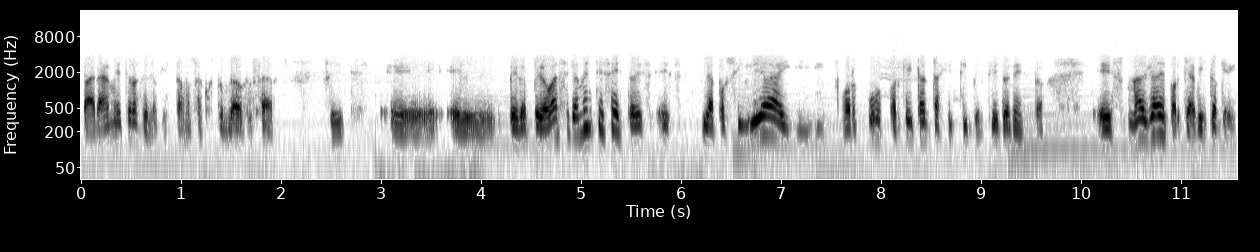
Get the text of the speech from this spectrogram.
parámetros de lo que estamos acostumbrados a hacer, sí. Eh, pero pero básicamente es esto, es, es la posibilidad y, por, por qué hay tanta gente invirtiendo en esto es más allá de porque ha visto que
